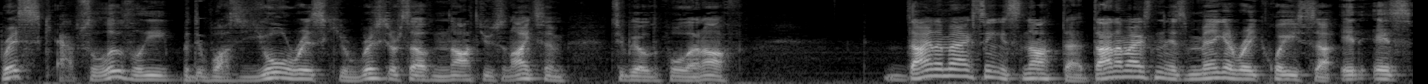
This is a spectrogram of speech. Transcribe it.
risk, absolutely, but it was your risk. You risked yourself not use an item to be able to pull that off. Dynamaxing is not that. Dynamaxing is Mega Rayquaza. It is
